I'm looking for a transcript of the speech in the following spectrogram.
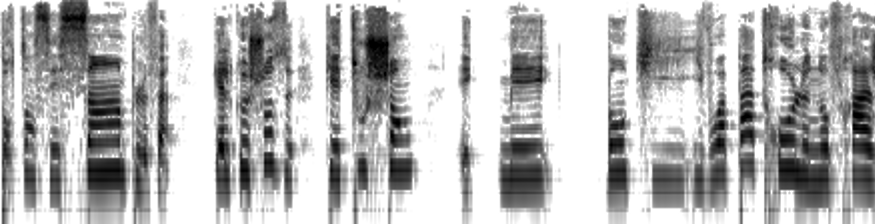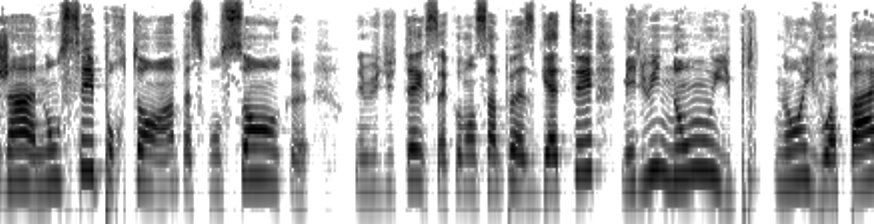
pourtant c'est simple. Enfin, quelque chose qui est touchant, et, mais bon, qui ne voit pas trop le naufrage hein, annoncé pourtant, hein, parce qu'on sent que au début du texte, ça commence un peu à se gâter, mais lui, non, il non, il voit pas.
